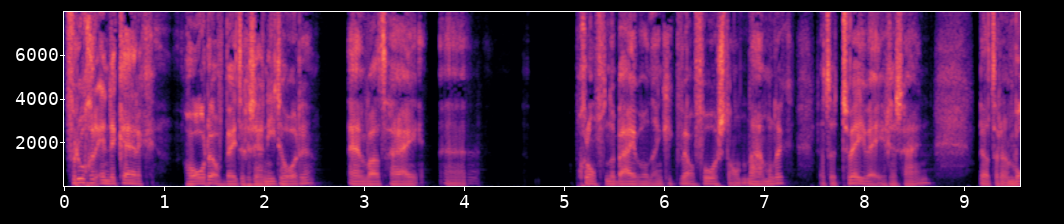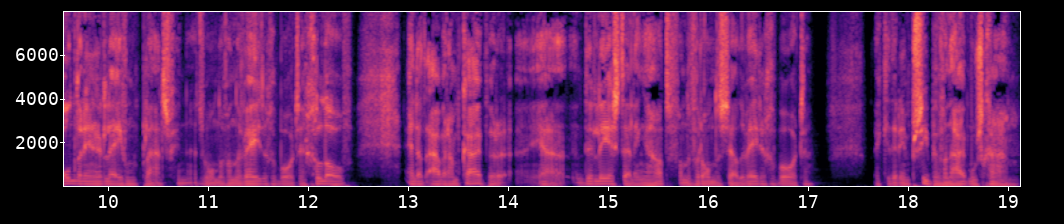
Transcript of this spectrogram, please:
vroeger in de kerk hoorde, of beter gezegd niet hoorde. En wat hij eh, op grond van de Bijbel denk ik wel voorstond. Namelijk dat er twee wegen zijn. Dat er een wonder in het leven moet plaatsvinden. Het wonder van de wedergeboorte en geloof. En dat Abraham Kuyper eh, ja, de leerstelling had van de veronderstelde wedergeboorte. Dat je er in principe vanuit moest gaan.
